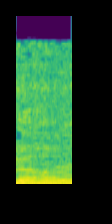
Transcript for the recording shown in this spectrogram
Waaqayyoo jira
